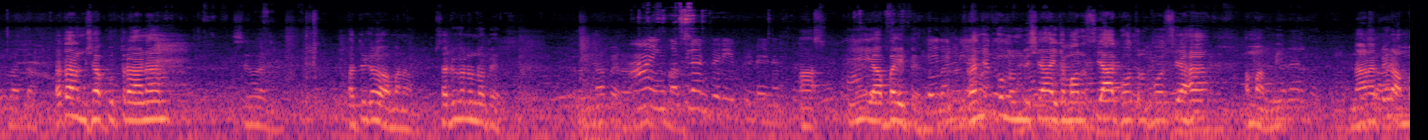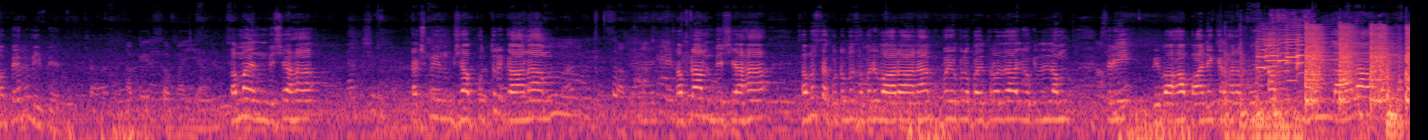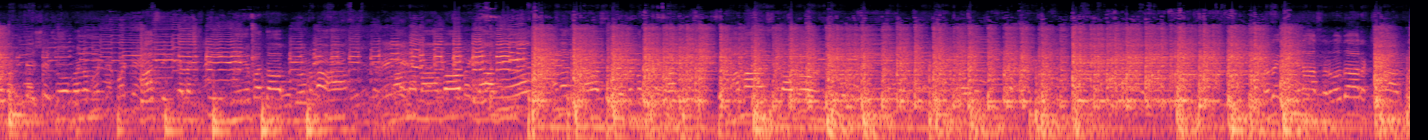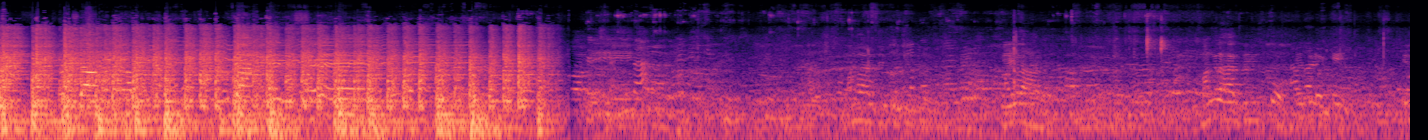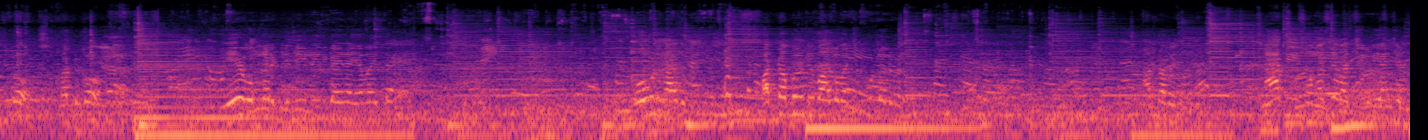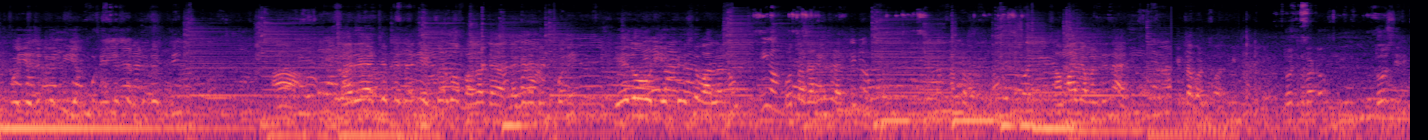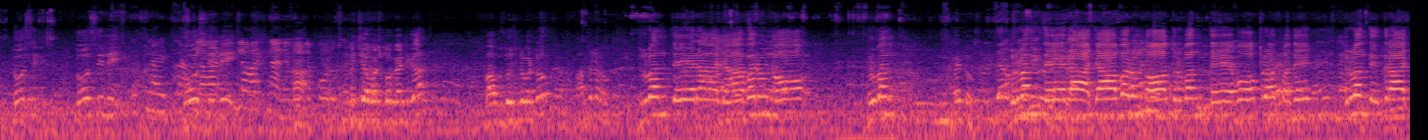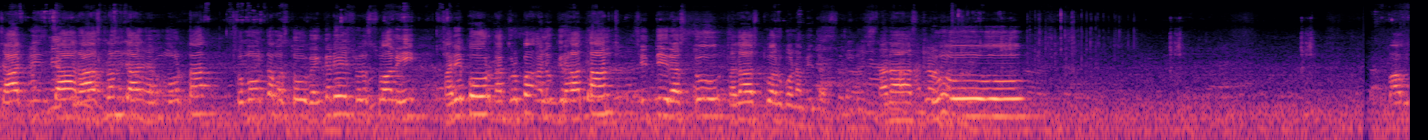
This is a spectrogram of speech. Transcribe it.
తథ వంశ పుత్రాణం పత్రికలో మనం సర్టిఫికెట్ ఉన్న పేరు ఈ అబ్బాయి పేరు. రంజిత్ కుమార్ విషయ యజమానస్య గోత్రోద్భవస్య అమ్మ మీ నాన్న పేరు అమ్మ పేరు మీ పేరు? సమయన్ విషయ పుత్రికానాం సప్నాన్ విషయ సమస్త కుటుంబ సపరివారాణం ఉపయోగుల పవిత్రత శ్రీ వివాహ పాణిగ్రహణ పూర్ణం లాలా వంశ శోభనం ఆర్థిక లక్ష్మీ దేవతాభ్యో నమః. మానమాభావయామి అనంతాశ్రయ సమర్పయామి నమస్కారం కోవుడు కాదు నుండి వాళ్ళు వచ్చి కూడలు పెడతారు. అర్థమైందా? నాకు ఈ సమస్య వచ్చింది అని చెప్పి పోయి ఎదురు వ్యక్తి ఎప్పుడు ఎదురు వ్యక్తి. ఆ, సరే అని చెప్పేసి ఎక్కడికో పగ దగ్గర పెట్టుకొని ఏదో ఒకటి చెప్పేసి వాళ్ళను కొత్తదని ప్రయత్నించాం సమాజం అంటేనే అది. ఇట్లా పట్టుకోవాలి. దోసిలి పట్టు. దోసిలి దోసిలి మంచిగా పట్టుకో గట్టిగా. బాబు దోసిలి పెట్టు. ధ్రువంతే రాజావరుణో ధ్రువం పెట్టు. ధ్రువంతే రాజావరుణో ధ్రువంతే వో ప్రపదే ధ్రువంతింద్ర చాగ్నించ రాష్ట్రం ముహూర్త సుముహూర్తమస్తు వెంకటేశ్వర స్వామి. పరిపూర్ణ కృప అనుగ్రహతాన్ సిద్ధిరస్తు. తదాస్తు అనుకోండి అమిత. తదాస్తు. బాబు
